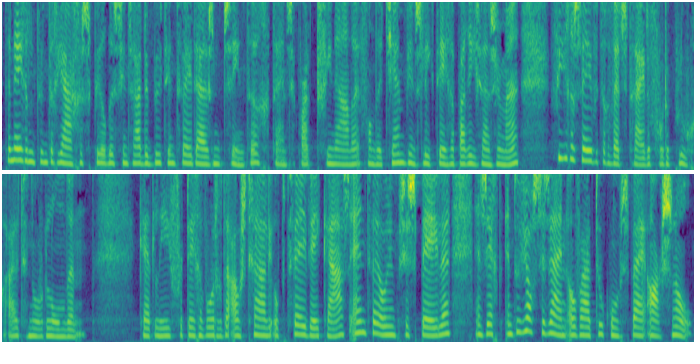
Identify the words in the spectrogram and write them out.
De 29-jarige speelde sinds haar debuut in 2020 tijdens de kwartfinale van de Champions League tegen Paris Saint-Germain 74 wedstrijden voor de ploeg uit Noord-Londen. Catley vertegenwoordigde Australië op twee WK's en twee Olympische Spelen en zegt enthousiast te zijn over haar toekomst bij Arsenal.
